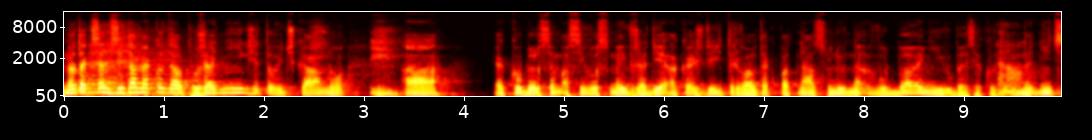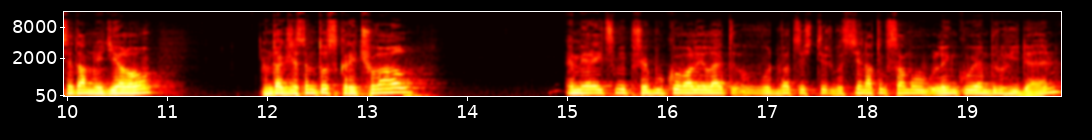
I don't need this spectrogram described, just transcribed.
No tak jsem si tam jako dal pořadník, že to vyčkám, no a jako byl jsem asi 8 v řadě a každý trval tak 15 minut na odbavení vůbec, jako to, nic se tam nedělo. No, takže jsem to skryčoval, Emirates mi přebukovali let od 24 prostě na tu samou linku jen druhý den.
